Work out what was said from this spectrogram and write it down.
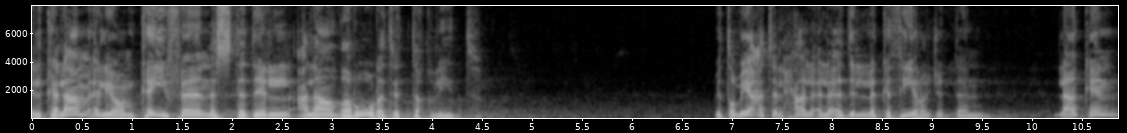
الكلام اليوم كيف نستدل على ضرورة التقليد؟ بطبيعة الحال الأدلة كثيرة جدا لكن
